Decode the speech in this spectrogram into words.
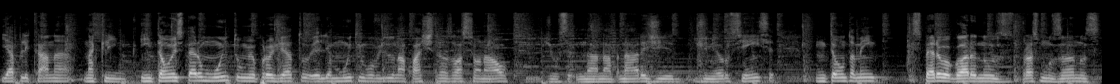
e aplicar na, na clínica. Então, eu espero muito, o meu projeto, ele é muito envolvido na parte translacional, de na, na, na área de, de neurociência. Então, também espero agora, nos próximos anos,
